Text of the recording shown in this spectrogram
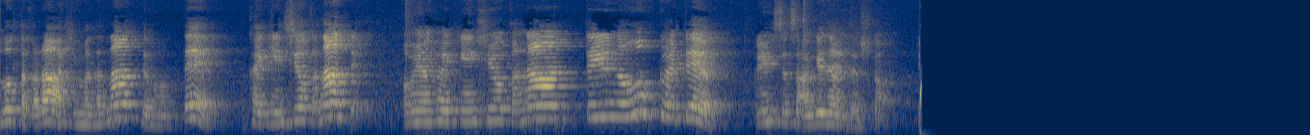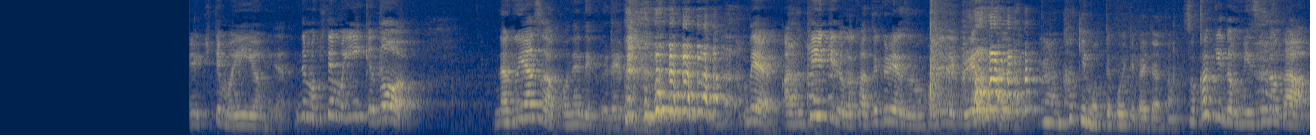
戻ったから暇だなって思って解禁しようかなってお見合い解禁しようかなっていうのも含めてインスタさ上げない確か。え来てもいいよみたいな。でも来てもいいけど殴ぐやつはこねでくれみたいな。であのケーキとか買ってくるやつもこねでくれってうん牡蠣持ってこいって書いてあったの。そう牡蠣と水とか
